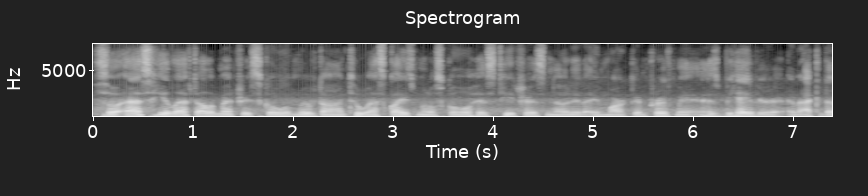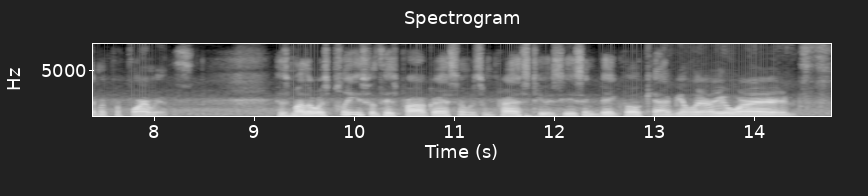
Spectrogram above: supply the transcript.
So, as he left elementary school and moved on to West Glades Middle School, his teachers noted a marked improvement in his behavior and academic performance. His mother was pleased with his progress and was impressed he was using big vocabulary words.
